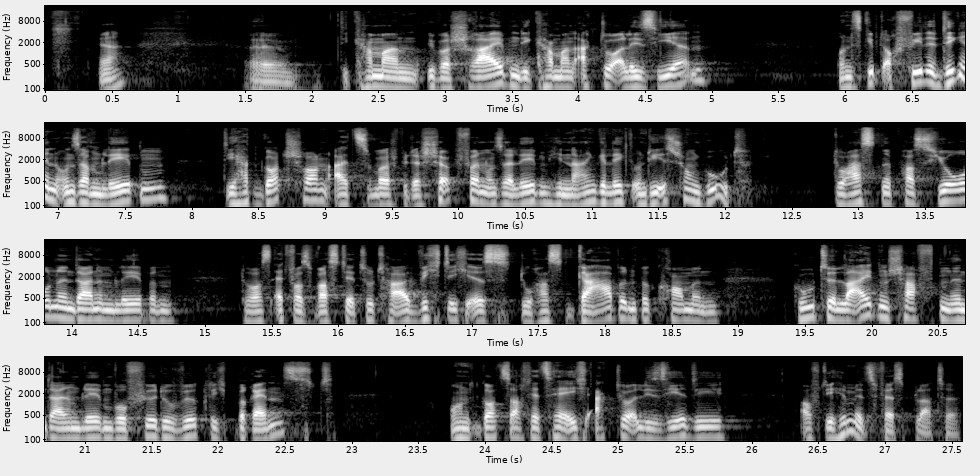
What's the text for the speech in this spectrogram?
ja? Äh, die kann man überschreiben, die kann man aktualisieren. Und es gibt auch viele Dinge in unserem Leben, die hat Gott schon als zum Beispiel der Schöpfer in unser Leben hineingelegt und die ist schon gut. Du hast eine Passion in deinem Leben. Du hast etwas, was dir total wichtig ist. Du hast Gaben bekommen, gute Leidenschaften in deinem Leben, wofür du wirklich brennst. Und Gott sagt jetzt, hey, ich aktualisiere die auf die Himmelsfestplatte.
